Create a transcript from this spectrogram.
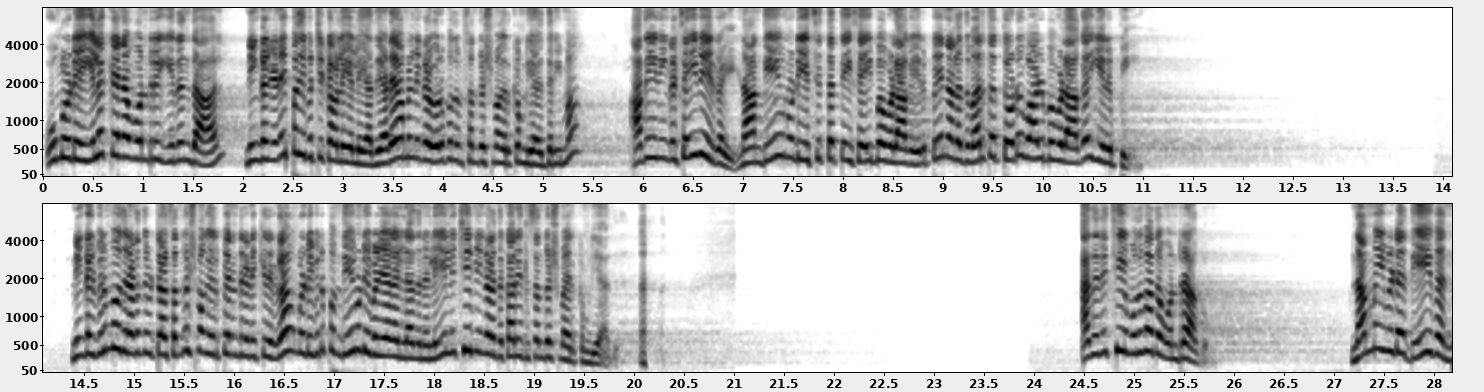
உங்களுடைய இலக்கென ஒன்று இருந்தால் நீங்கள் நினைப்பதை பற்றி கவலை இல்லை. அதை அடையாமல் நீங்கள் ஒருபோதும் சந்தோஷமாக இருக்க முடியாது தெரியுமா? அதை நீங்கள் செய்வீர்கள். நான் தேவனுடைய சித்தத்தை செய்பவளாக இருப்பேன் அல்லது வருத்தத்தோடு வாழ்பவளாக இருப்பேன். நீங்கள் விரும்புவது நடந்துவிட்டால் சந்தோஷமாக இருப்பேன் என்று நினைக்கிறீர்களா? உங்களுடைய விருப்பம் தேவனுடைய வழியாக இல்லாத நிலையில் நிச்சயம் நீங்கள் அந்த காரியத்தில் சந்தோஷமாக இருக்க முடியாது. அது நிச்சயம் உதவாத ஒன்றாகும். நம்மை விட தேவன்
